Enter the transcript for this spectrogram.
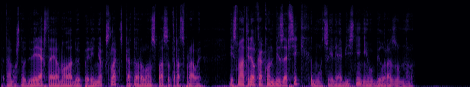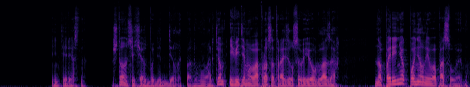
Потому что в дверях стоял молодой паренек, слаг, с которого он спас от расправы — и смотрел, как он безо всяких эмоций или объяснений убил разумного. Интересно, что он сейчас будет делать, подумал Артем, и, видимо, вопрос отразился в его глазах. Но паренек понял его по-своему.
